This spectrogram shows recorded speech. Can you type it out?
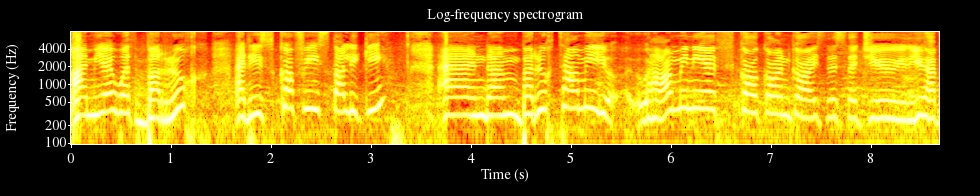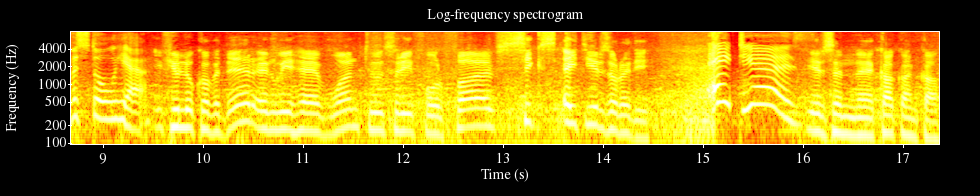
I'm here with Baruch at his coffee stalletjie. And um, Baruch, tell me, how many Kakan guys this that you you have a stall here? If you look over there, and we have one, two, three, four, five, six, eight years already. Eight years. Years in uh, KKNK.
